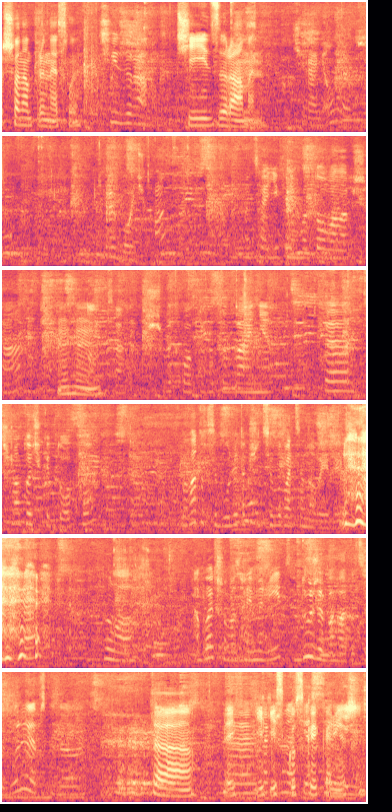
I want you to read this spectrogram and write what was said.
Що нам принесли? Чіз рамен. Чіз рамен. Чи рамел, Грибочка. Оце їхня готова лапша. Угу. Це швидкого приготування. Е, Шматочки тофу. Багато цибулі, так що цілуватися не вийде. Ну, Або якщо у вас гаймеріт, дуже багато цибулі, я б сказала. Та Е, якісь є куски, звісно.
